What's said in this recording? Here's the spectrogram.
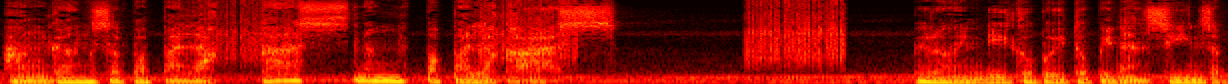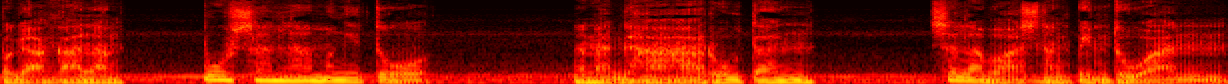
hanggang sa papalakas ng papalakas. Pero hindi ko po ito pinansin sa pag-aakalang pusa lamang ito na naghaharutan sa labas ng pintuan.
